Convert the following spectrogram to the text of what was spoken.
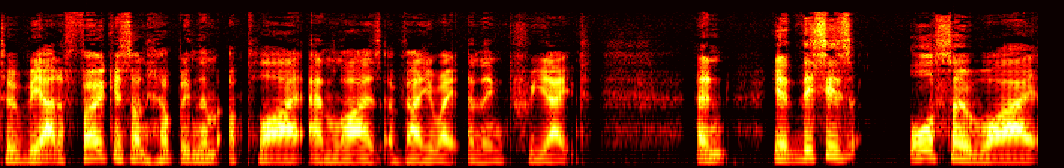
to be able to focus on helping them apply, analyze, evaluate, and then create. And yeah, this is also why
